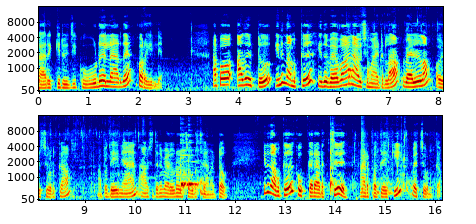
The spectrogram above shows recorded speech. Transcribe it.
കറിക്ക് രുചി കൂടുതലല്ലാതെ കുറയില്ല. അപ്പോൾ അത് ഇട്ടു. ഇനി നമുക്ക് ഇത് വെവാൻ ആവശ്യമായിട്ടുള്ള വെള്ളം ഒഴിച്ചു കൊടുക്കാം. അപ്പോൾ ദേ ഞാൻ ആവശ്യത്തിന് വെള്ളം ഒഴിച്ചു കൊടുക്കുകയാണ് കേട്ടോ. ഇനി നമുക്ക് കുക്കർ അടച്ച് അടുപ്പത്തേക്ക് വെച്ചു കൊടുക്കാം.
